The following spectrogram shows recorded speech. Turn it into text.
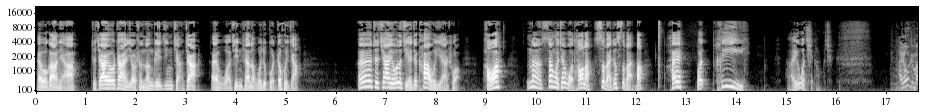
哎，我告诉你啊，这加油站要是能给你讲价，哎，我今天呢我就滚着回家。哎，这加油的姐姐看我一眼，说：“好啊，那三块钱我掏了，四百就四百吧。”嘿，我嘿，哎呦我天，我去！哎呦我的妈！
